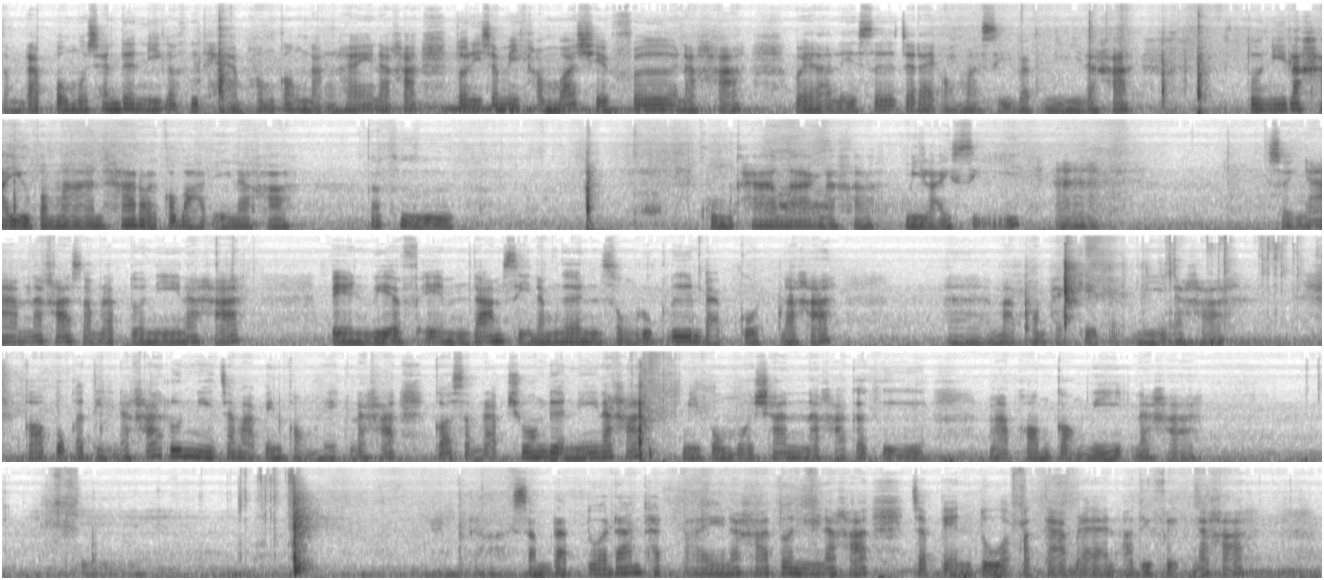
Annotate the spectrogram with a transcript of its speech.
สำหรับโปรโมชั่นเดือนนี้ก็คือแถมพร้อมกล่องหนังให้นะคะ ตัวนี้จะมีคำว่าเชฟเฟอร์นะคะ เวลาเลเซอร์จะได้ออกมาสีแบบนี้นะคะ ตัวนี้ราคาอยู่ประมาณ 500 กว่าบาทเองนะคะ ก็คือคุ้มค่ามากนะคะ มีหลายสี อ่า สวยงามนะคะสำหรับตัวนี้นะคะ เป็น VFM ด้ามสีน้ำเงิน ทรงลูกลื่นแบบกดนะคะ อ่า มาพร้อมแพ็กเกจแบบนี้นะคะ ก็ปกตินะคะ รุ่นนี้จะมาเป็นกล่องเล็กนะคะ ก็สำหรับช่วงเดือนนี้นะคะ มีโปรโมชั่นนะคะก็คือมาพร้อมกล่องนี้นะคะสำหรับตัวด้านถัดไปนะคะ ตัวนี้นะคะจะเป็นตัวปากกาแบรนด์ Artifact นะคะ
